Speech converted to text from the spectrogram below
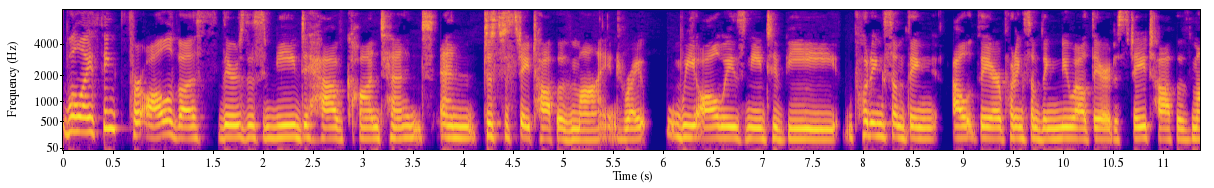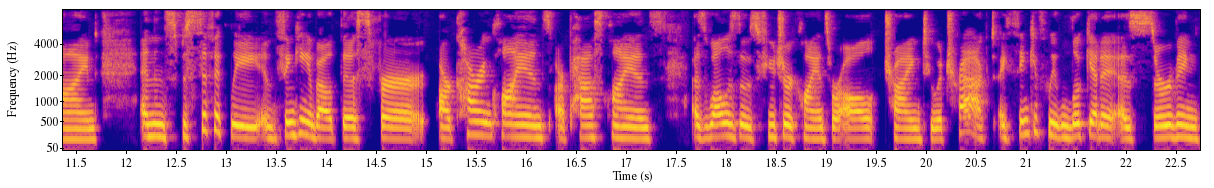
Well, I think for all of us, there's this need to have content and just to stay top of mind, right? We always need to be putting something out there, putting something new out there to stay top of mind. And then specifically in thinking about this for our current clients, our past clients, as well as those future clients we're all trying to attract, I think if we look at it as serving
